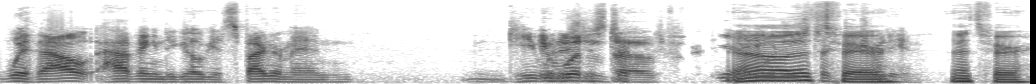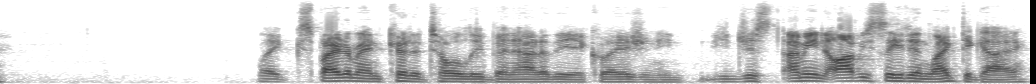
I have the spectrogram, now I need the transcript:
without having to go get Spider Man, he, He would've wouldn't just took- have. yeah, oh, would've that's just took the fair. That's fair. Like Spider Man could have totally been out of the equation. He, he just, I mean, obviously he didn't like the guy,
